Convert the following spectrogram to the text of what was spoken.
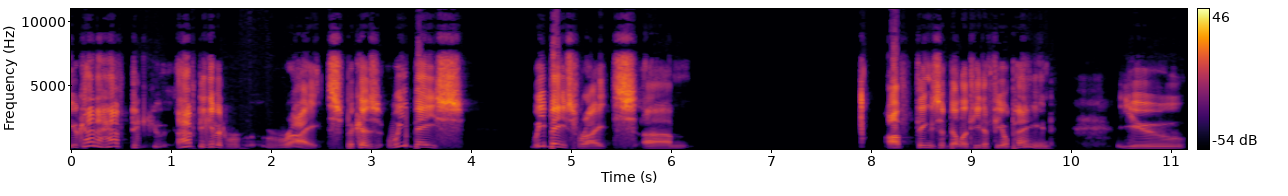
you kind of have to have to give it rights because we base we base rights um, off things ability to feel pain you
